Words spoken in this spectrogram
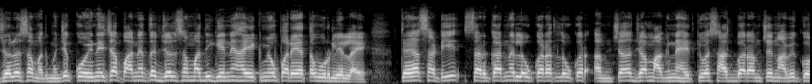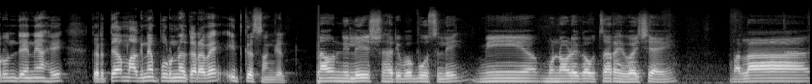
जलसमाधी म्हणजे कोयनेच्या पाण्यातच जलसमाधी घेणे हा एकमेव पर्याय आता उरलेला आहे. त्यासाठी सरकारनं लवकरात लवकर आमच्या ज्या मागण्या आहेत किंवा सातबार आमच्या नावे करून देणे आहे तर त्या मागण्या पूर्ण कराव्या इतकंच सांगेल. नाव निलेश हरिबा भोसले. मी मुनावळे गावचा रहिवासी आहे. मला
